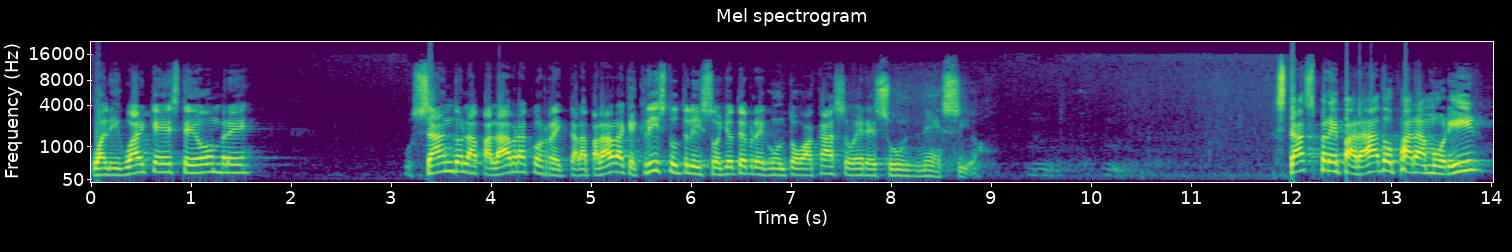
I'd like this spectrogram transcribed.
O al igual que este hombre, usando la palabra correcta, la palabra que Cristo utilizó, yo te pregunto, ¿acaso eres un necio? ¿Estás preparado para morir?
